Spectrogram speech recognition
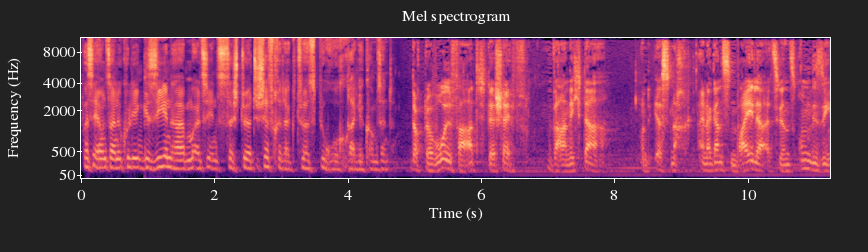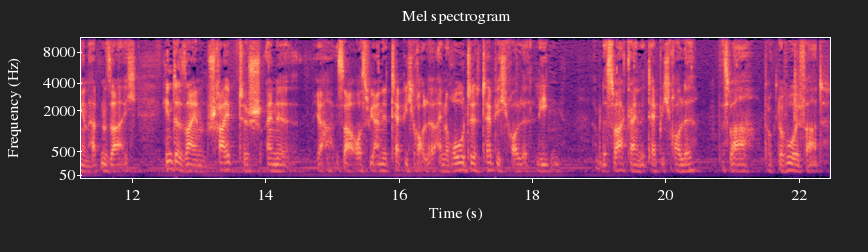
was er und seine Kollegen gesehen haben, als sie ins zerstörte Chefredakteursbüro reingekommen sind. Dr. Wohlfahrt, der Chef, war nicht da. Und erst nach einer ganzen Weile, als wir uns umgesehen hatten, sah ich hinter seinem Schreibtisch eine, ja, es sah aus wie eine Teppichrolle, eine rote Teppichrolle liegen. Aber das war keine Teppichrolle, das war Dr. Wohlfahrt.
